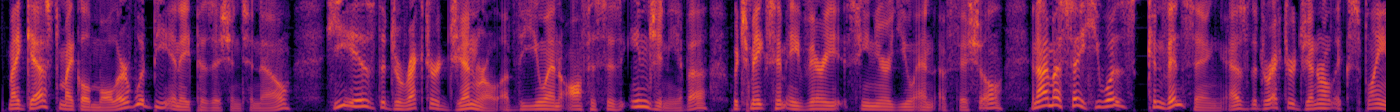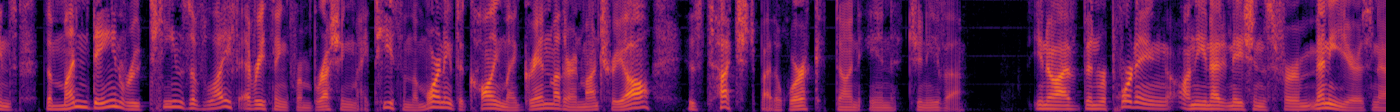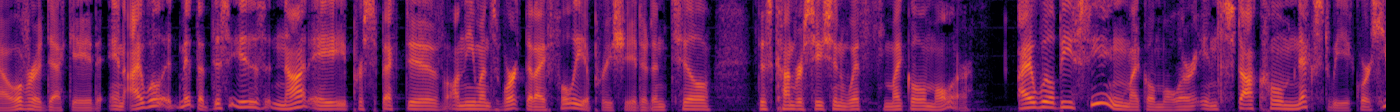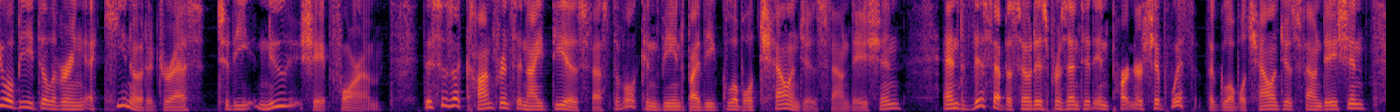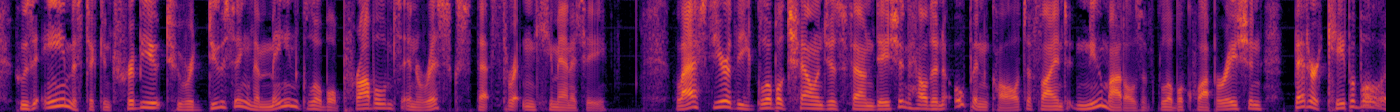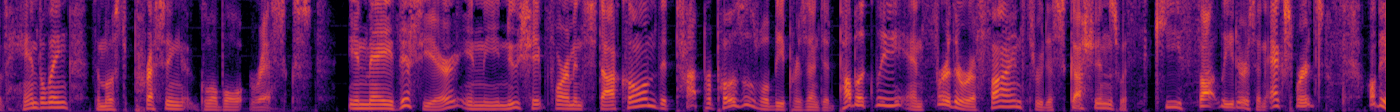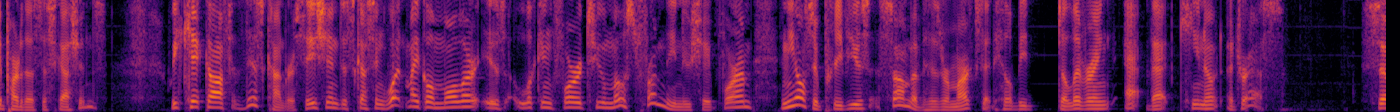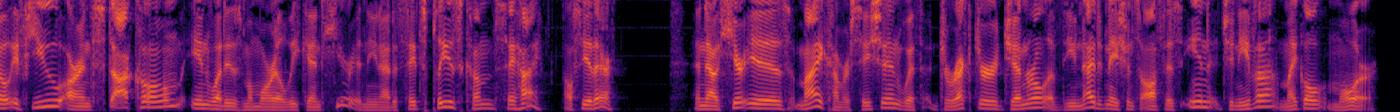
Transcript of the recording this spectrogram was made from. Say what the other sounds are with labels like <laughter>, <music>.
My guest, Michael Moeller, would be in a position to know. He is the Director General of the UN offices in Geneva, which makes him a very senior UN official. And I must say, he was convincing, as the Director General explains the mundane routines of life, everything from brushing my teeth in the morning to calling my grandmother in Montreal, is touched by the work done in Geneva. You know, I've been reporting on the United Nations for many years now, over a decade, and I will admit that this is not a perspective on the UN's work that I fully appreciated until this conversation with Michael Moeller. I will be seeing Michael Moeller in Stockholm next week, where he will be delivering a keynote address to the New Shape Forum. This is a conference and ideas festival convened by the Global Challenges Foundation, and this episode is presented in partnership with the Global Challenges Foundation, whose aim is to contribute to reducing the main global problems and risks that threaten humanity. Last year, the Global Challenges Foundation held an open call to find new models of global cooperation better capable of handling the most pressing global risks. In May this year, in the New Shape Forum in Stockholm, the top proposals will be presented publicly and further refined through discussions with key thought leaders and experts. I'll be a part of those discussions. We kick off this conversation discussing what Michael Moeller is looking forward to most from the New Shape Forum, and he also previews some of his remarks that he'll be delivering at that keynote address. So, if you are in Stockholm in what is Memorial Weekend here in the United States, please come say hi. I'll see you there. And now, here is my conversation with Director General of the United Nations Office in Geneva, Michael Moeller.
